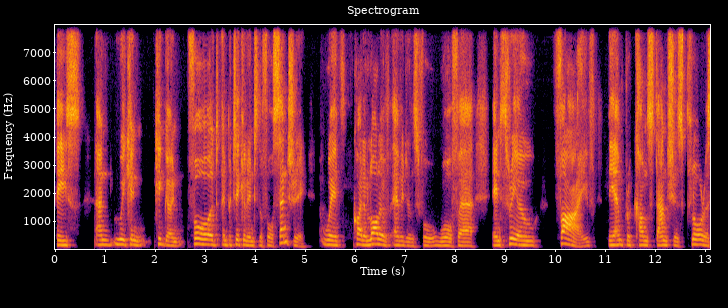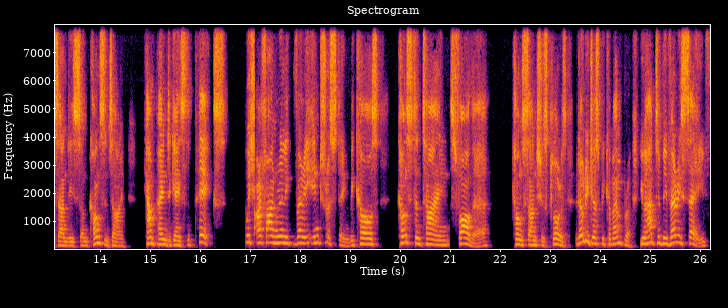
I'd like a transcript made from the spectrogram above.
peace. And we can keep going forward, in particular into the fourth century, with quite a lot of evidence for warfare. In 305, the Emperor Constantius Chlorus and his son Constantine campaigned against the Picts, which I find really very interesting because Constantine's father, Constantius Chlorus, had only just become emperor. You had to be very safe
